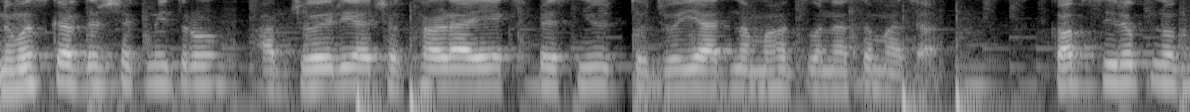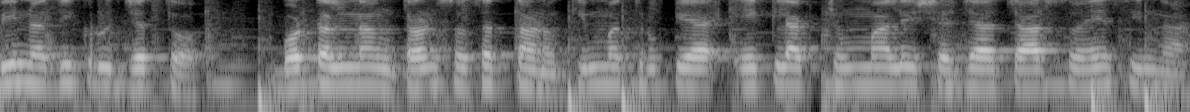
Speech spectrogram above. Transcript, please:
નમસ્કાર દર્શક મિત્રો, આપ જોઈ રહ્યા છો થર્ડ આઈ એક્સપ્રેસ ન્યૂઝ તો જોઈએ આજના મહત્વના સમાચાર. કપ સિરપનો બિન અધિકૃત જથ્થો, બોટલ નંગ ત્રણસો સત્તાણું, કિંમત રૂપિયા એક લાખ ચુમ્માલીસ હજાર ચારસો એંસીના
